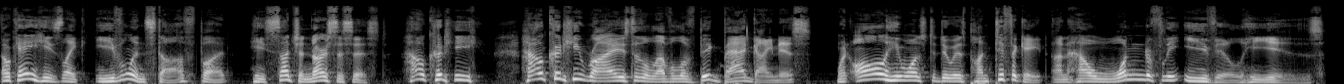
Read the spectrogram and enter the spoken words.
Okay, he's like evil and stuff, but he's such a narcissist. How could he, how could he rise to the level of big bad guyness when all he wants to do is pontificate on how wonderfully evil he is.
